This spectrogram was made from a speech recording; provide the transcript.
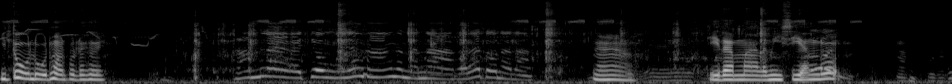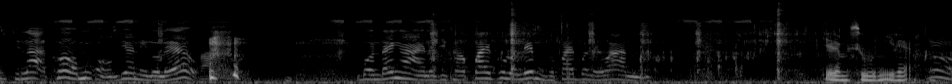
อีตู่หลุดหอดผุยเลยทำเลยจงยังหางนานน่ะก็ได้ตัวนาน่ะน่าจีระมาแล้วมีเสียงด้วยกุจิละข้อมึงออกเดี่ยนี่รอแล้ว บนได้ง่ายเลยจิเขาไปกูละเล่มเขาไปบนไหนว่านจีดำศูนย์อีกแล้วเออ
